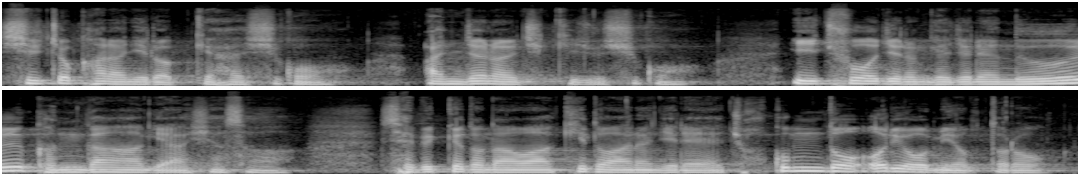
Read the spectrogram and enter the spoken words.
실족하는 일 없게 하시고 안전을 지켜주시고 이 추워지는 계절에 늘 건강하게 하셔서 새벽기도 나와 기도하는 일에 조금도 어려움이 없도록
